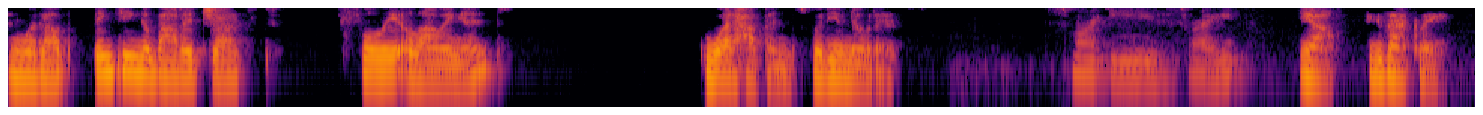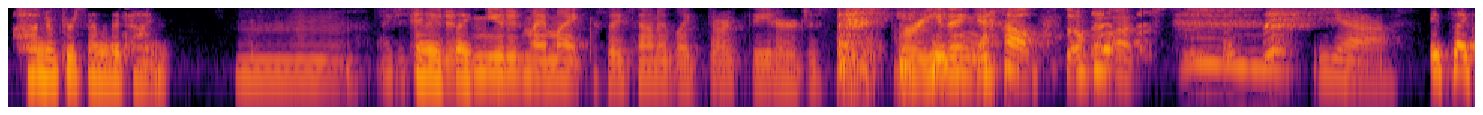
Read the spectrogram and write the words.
And without thinking about it, just fully allowing it. What happens? What do you notice? It's more ease, right? Yeah, exactly. 100% of the time. Mm, I just muted, like, muted, my mic because I sounded like Darth Vader, just like breathing out so much. Yeah. It's like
